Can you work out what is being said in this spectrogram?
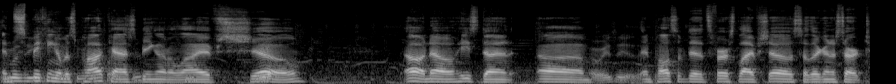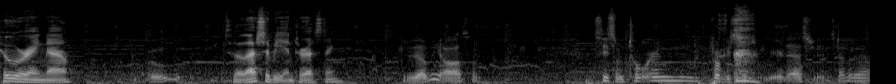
and speaking of his podcast being on a live show, oh no, he's done. Um, oh, is he? Impulsive did its first live show, so they're gonna start touring now. Ooh, So that should be interesting. that'd be awesome. See some touring, probably some weird ass vids out of that.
